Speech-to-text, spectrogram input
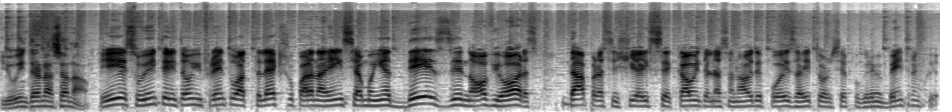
E o Internacional? Isso, o Inter então enfrenta o Atlético Paranaense amanhã 19 horas. Dá pra assistir aí secar o Internacional e depois aí torcer pro Grêmio bem tranquilo.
